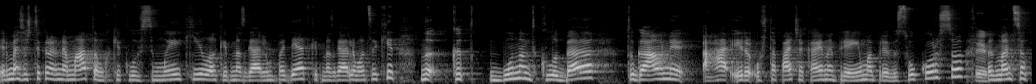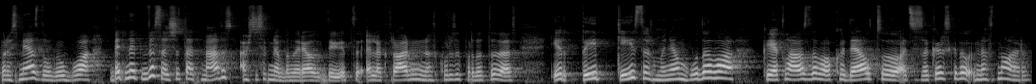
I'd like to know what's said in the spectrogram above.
ir mes iš tikrųjų nematom, kokie klausimai kyla, kaip mes galim padėti, kaip mes galim atsakyti. Nu, kad būnant klube, tu gauni, aha, ir už tą pačią kainą prieimą prie visų kursų, Taip. bet man tiesiog prasmės daugiau buvo. Bet net visą šitą atmetus, aš tiesiog nebenorėjau daryti elektroninės kursų parduotuvės. Ir taip keista žmonėm būdavo, kai jie klausdavo, kodėl tu atsisakai ir skaitau, nes noriu.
